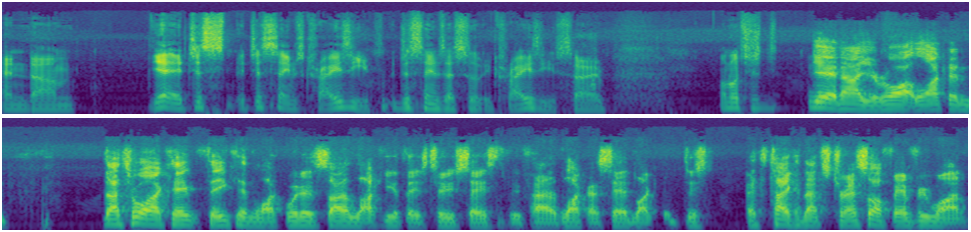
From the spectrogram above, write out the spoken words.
And um, yeah, it just it just seems crazy. It just seems absolutely crazy. So I'm not just yeah, no, you're right. Like, and that's why I keep thinking, like, we're just so lucky with these two seasons we've had. Like I said, like, it just it's taken that stress off everyone,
